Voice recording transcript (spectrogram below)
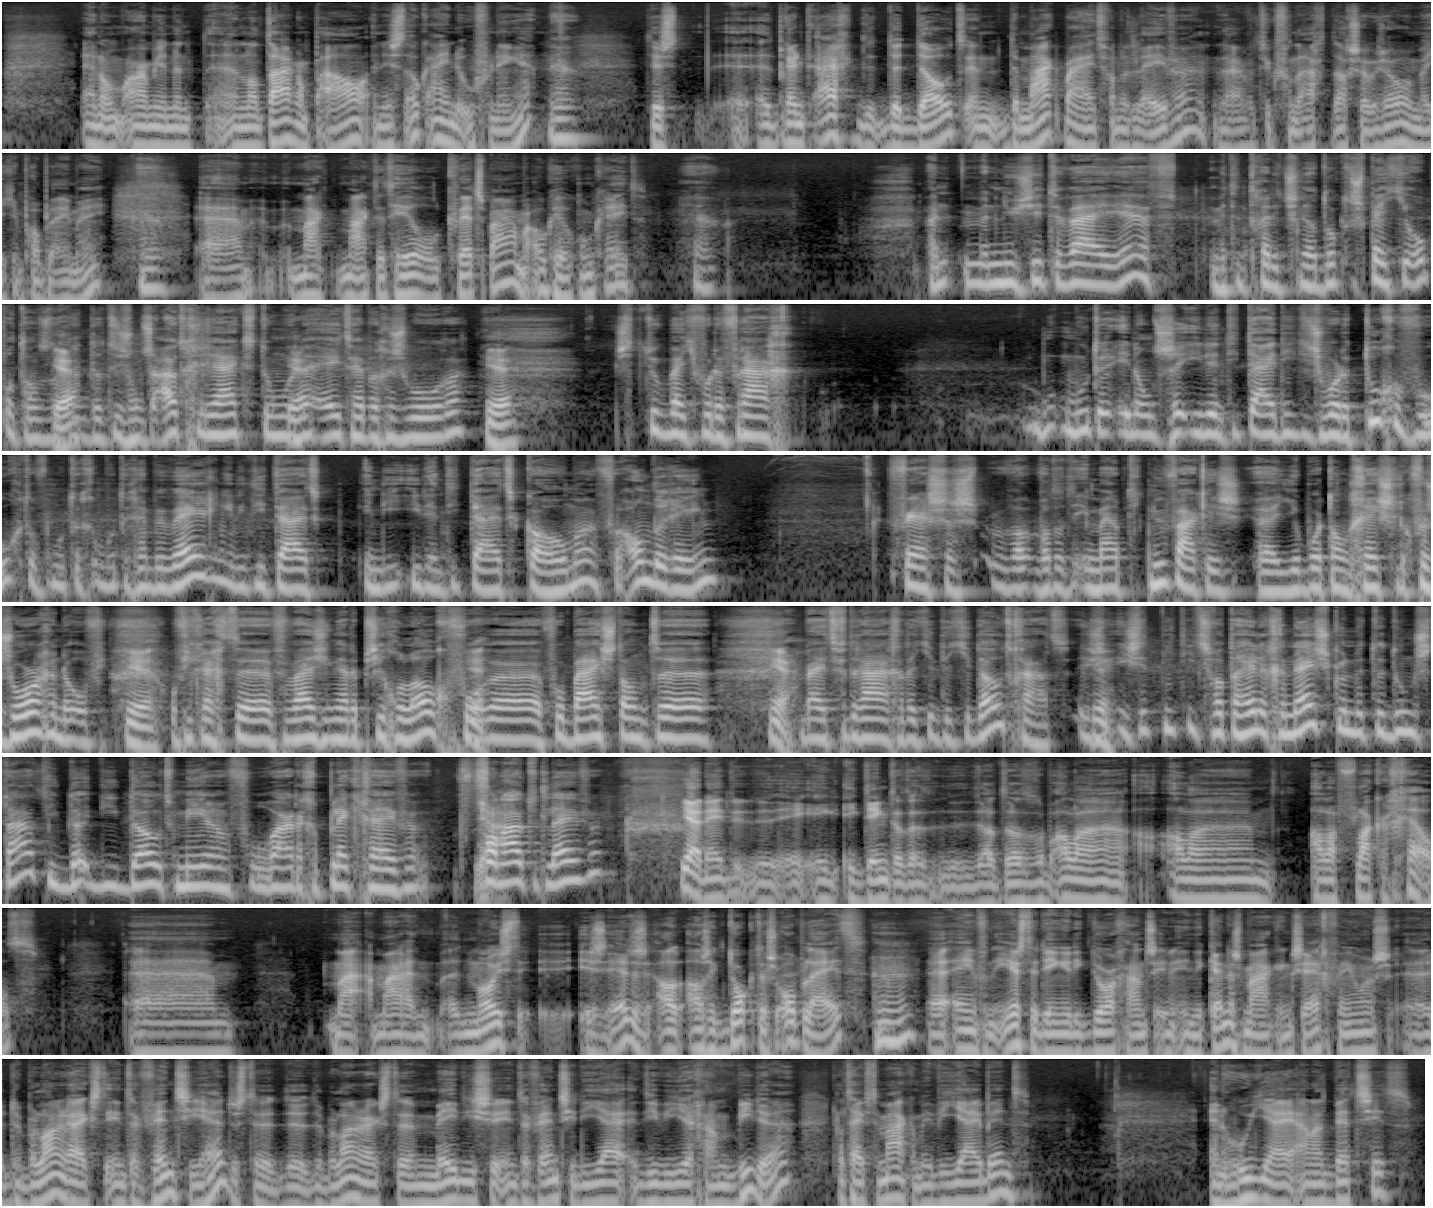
en omarm je een, een lantaarnpaal en is het ook einde oefening. Hè? Ja. Dus eh, het brengt eigenlijk de, de dood en de maakbaarheid van het leven. Daar hebben we natuurlijk vandaag de dag sowieso een beetje een probleem mee. Ja. Eh, maakt, maakt het heel kwetsbaar, maar ook heel concreet. Ja. Maar, maar nu zitten wij hè, met een traditioneel dokterspetje op. Althans, dat, Ja. dat is ons uitgereikt toen we de eet hebben gezworen. Ja. Is natuurlijk een beetje voor de vraag... mo- Moet er in onze identiteit niet iets worden toegevoegd? Of moet er, moet er geen beweging in die, tijd, in die identiteit komen? Verandering? Versus wat, wat het in mijn optiek nu vaak is, uh, je wordt dan geestelijk verzorgende of, of je krijgt uh, verwijzing naar de psycholoog voor, uh, voor bijstand bij het verdragen dat je, dat je doodgaat. Is, is het niet iets wat de hele geneeskunde te doen staat? Die, die dood meer een volwaardige plek geven vanuit het leven? Ja, nee, ik, ik denk dat het, dat, dat het op alle, alle, alle vlakken geldt. Ehm, maar, maar het, het mooiste is, hè, dus als, als ik dokters opleid, Mhm. eh, een van de eerste dingen die ik doorgaans in, in de kennismaking zeg, van jongens, eh, de belangrijkste interventie, hè, dus de, de, de belangrijkste medische interventie die, jij, die we hier gaan bieden, dat heeft te maken met wie jij bent. En hoe jij aan het bed zit.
